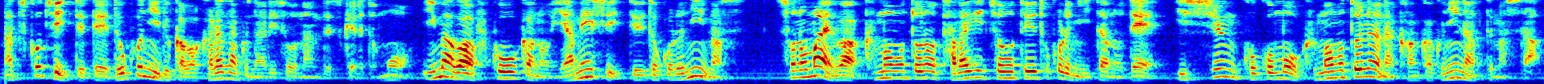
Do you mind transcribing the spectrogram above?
あちこち行っててどこにいるかわからなくなりそうなんですけれども、今は福岡の八女市というところにいます。その前は熊本の多良木町というところにいたので、一瞬ここも熊本のような感覚になってました。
